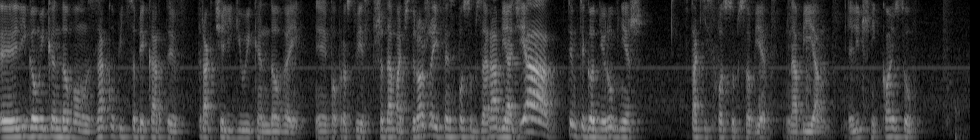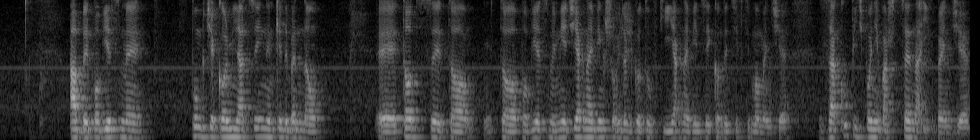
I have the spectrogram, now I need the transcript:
y, ligą weekendową zakupić sobie karty w trakcie ligi weekendowej, y, po prostu je sprzedawać drożej i w ten sposób zarabiać. Ja w tym tygodniu również w taki sposób sobie nabijam licznik końców, aby powiedzmy w punkcie kulminacyjnym, kiedy będą y, tocy, to, to powiedzmy mieć jak największą ilość gotówki jak najwięcej kondycji w tym momencie zakupić, ponieważ cena ich będzie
